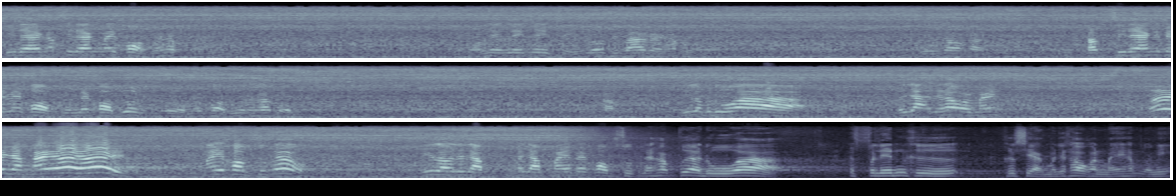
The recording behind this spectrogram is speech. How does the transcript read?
สีแดงครับสีแดงไม้ขอบนะครับเอาเลขเลขเลขสีรถสีฟ้าหน่อยครับผมดูเท่ากันครับสีแดงจะเป็นไม้ขอบเป็นไม้ขอบด้วยเออไม้ขอบด้วยนะครับผมครับนี่เรามาดูว่าระยะจะเท่ากันไหมเอ้ยอยากไหมเอ้ยเอ้ยไม้ขอบสุดแล้ว นี่เราจะจับขยับไม้ไปขอบสุดนะครับ เพื่อดูว่าเอฟเฟรนซ์คือคือเสียงมันจะเท่ากันไหมครับตอนนี้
